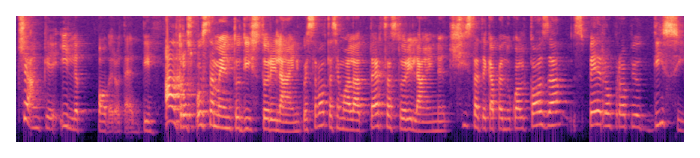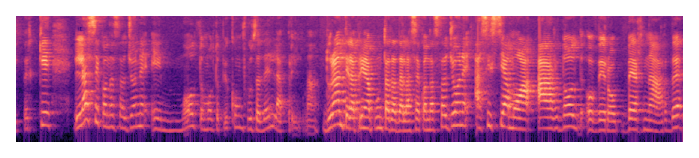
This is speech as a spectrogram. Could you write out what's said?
c'è anche il povero Teddy. Altro spostamento di storyline, questa volta siamo alla terza storyline, ci state capendo qualcosa? Spero proprio di sì, perché la seconda stagione è molto molto più confusa della prima. Durante la prima puntata della seconda stagione assistiamo a Arnold, ovvero Bernard,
